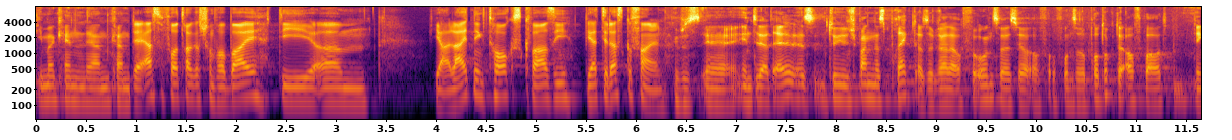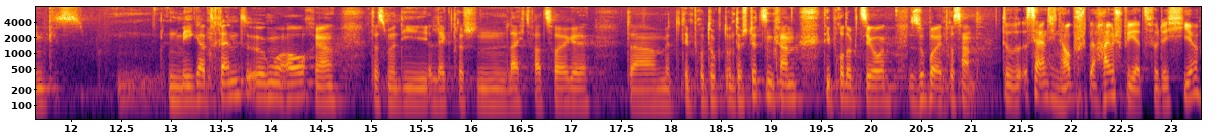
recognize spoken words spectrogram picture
die man kennenlernen kann. Der erste Vortrag ist schon vorbei. Die ähm ja, Lightning Talks quasi. Wie hat dir das gefallen? Das, äh, InterNetL ist natürlich ein spannendes Projekt, also gerade auch für uns, weil es ja auf, auf unsere Produkte aufbaut. Ich denke, es ist ein Megatrend irgendwo auch, ja, dass man die elektrischen Leichtfahrzeuge da mit dem Produkt unterstützen kann, die Produktion. Super interessant. Du ist ja eigentlich ein Heimspiel jetzt für dich hier.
